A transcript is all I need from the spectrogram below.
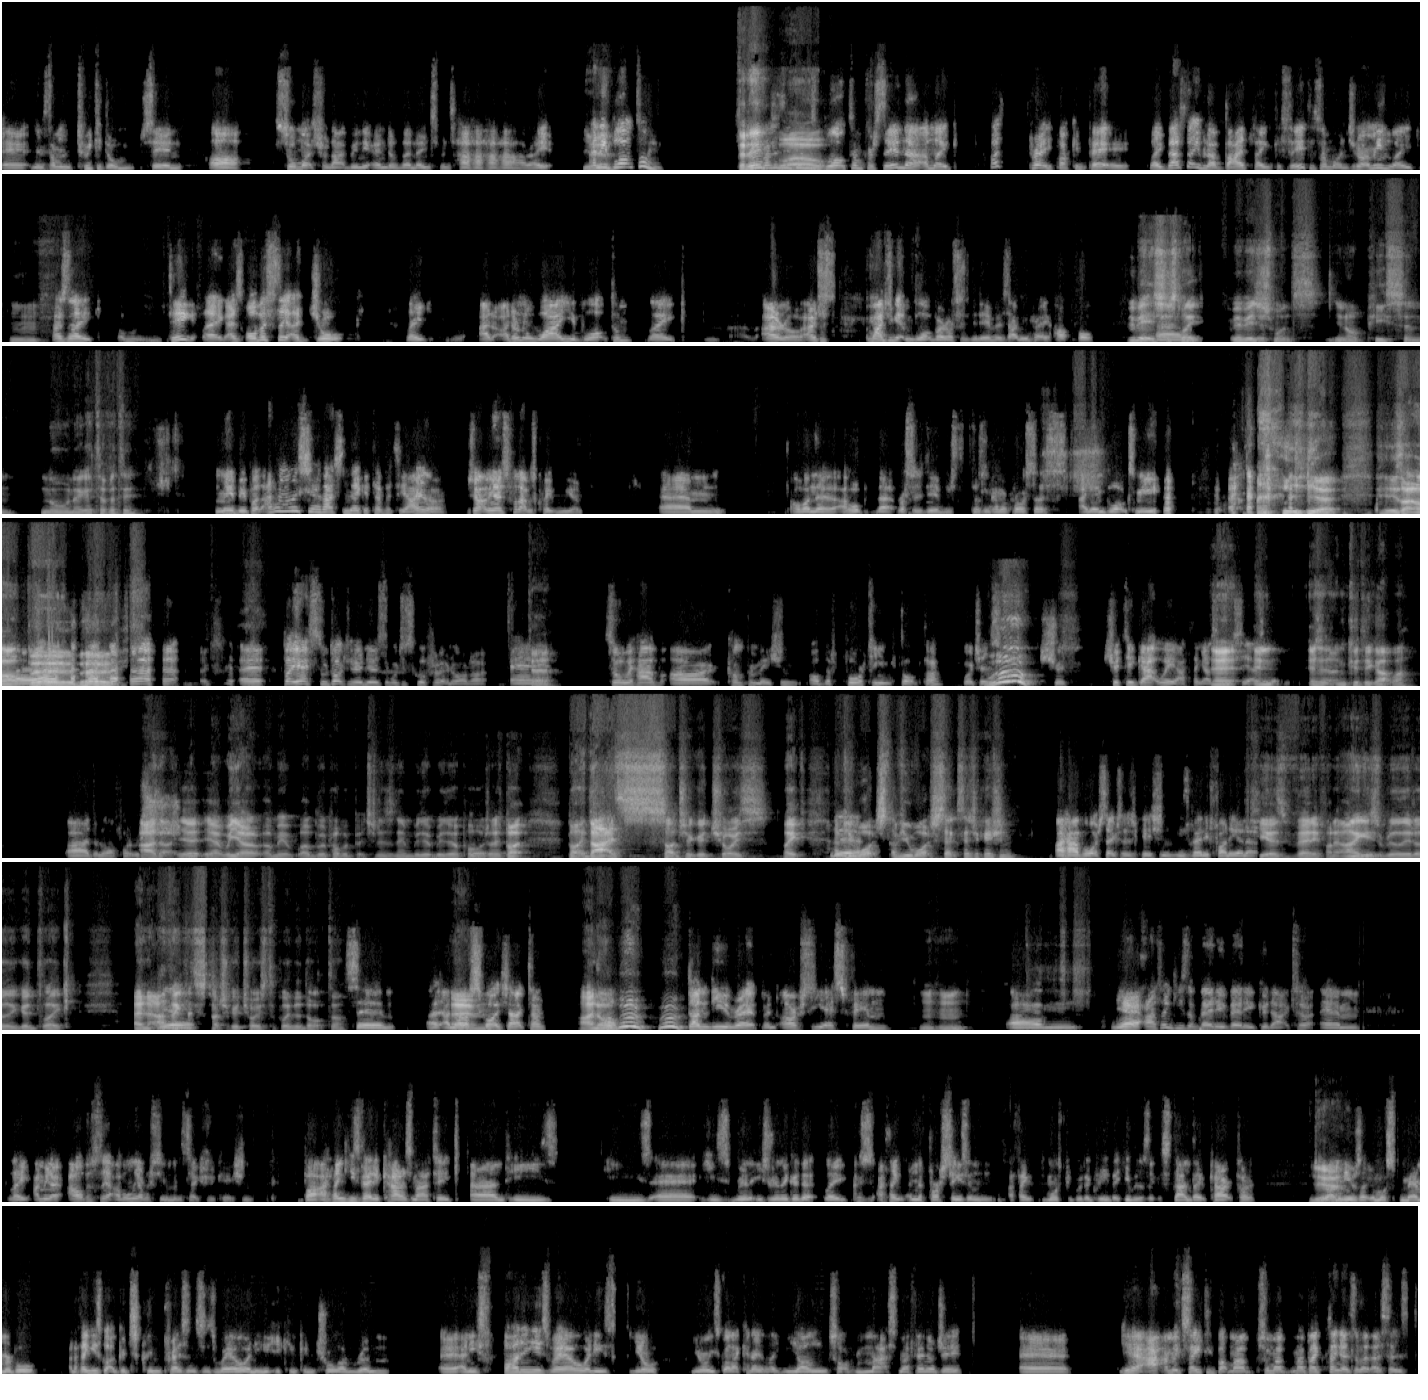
uh, and then someone tweeted him saying, "Ah, so much for that being the end of the announcements." Ha ha ha ha! Right? Yeah. And he blocked him. Did he? Wow. blocked him for saying that. I'm like, that's pretty fucking petty. Like that's not even a bad thing to say to someone. Do you know what I mean? Like Mm. I was like, take like it's obviously a joke. Like I, I don't know why you blocked him. Like I don't know. I just imagine getting blocked by Russell T Davies. That'd be very hurtful. Maybe it's just Um, like maybe he just wants you know peace and no negativity. Maybe, but I don't really see how that's negativity either. Do you know what I mean? I just thought that was quite weird. Um, I wonder. I hope that Russell T Davies doesn't come across this and then blocks me. yeah, he's like, oh, boo, boo. uh, but yes, so Doctor Who news. We'll just go through it in order. Uh, Okay. So we have our confirmation of the 14th Doctor, which is Woo! Shut Shuti Gatway. I think that's how you Uh, say it, in- isn't it? Is it in Kutigatwa? I don't know. I thought it was. I yeah, yeah, we are. I mean, we're probably butchering his name. We do, we do apologize, but but that is such a good choice. Like, have Yeah. you watched? Have you watched Sex Education? I have watched Sex Education. He's very funny in it. He is very funny. I think he's really, really good. Like, and I think it's such a good choice to play the Doctor. Um, another Um, Scottish actor, I know. Um, woo, woo. Dundee rep and RCS fame. Mm-hmm. Um, yeah, I think he's a very, very good actor. Um, like, I mean, obviously, I've only ever seen him in Sex Education, but I think he's very charismatic and he's he's uh he's really he's really good at like because I think in the first season, I think most people would agree that he was like a standout character. You know Yeah. I mean, he was like the most memorable, and I think he's got a good screen presence as well, and he, he can control a room, uh, and he's funny as well, and he's you know you know he's got that kind of like young sort of Matt Smith energy. Uh, yeah, I, am excited. But my so my, my big thing is about this is,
